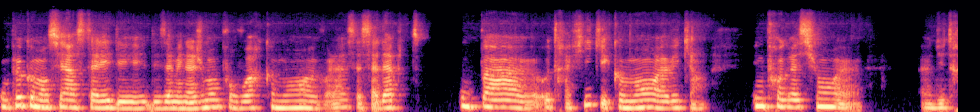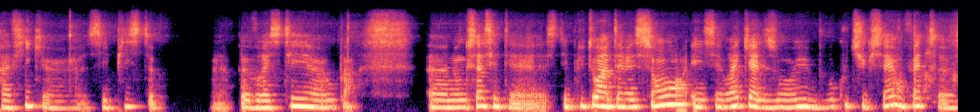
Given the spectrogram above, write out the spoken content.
on peut commencer à installer des, aménagements pour voir comment euh, voilà, ça s'adapte ou pas au trafic et comment, avec une progression du trafic, ces pistes peuvent rester ou pas. Donc ça, c'était plutôt intéressant. Et c'est vrai qu'elles ont eu beaucoup de succès en fait. C'est-à-dire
